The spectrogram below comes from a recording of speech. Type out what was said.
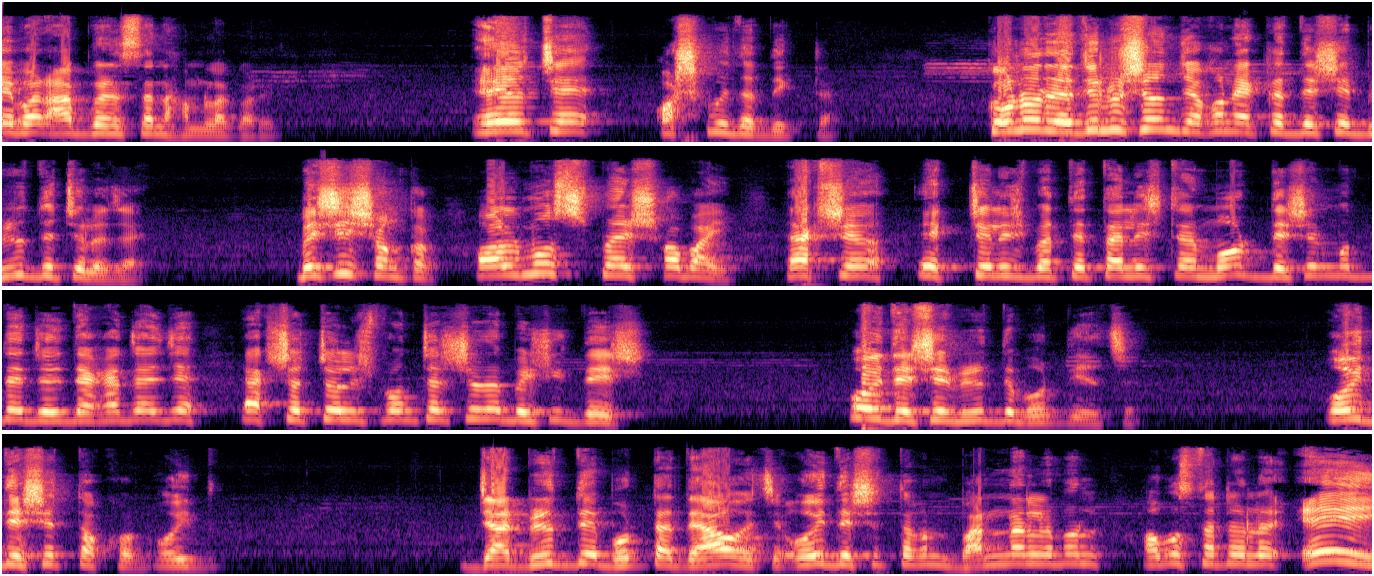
এবার আফগানিস্তানে হামলা করে। এই হচ্ছে অসুবিধার দিকটা। কোনো রেজলিউশন যখন একটা দেশের বিরুদ্ধে চলে যায় বেশি সংখ্যক। অলমোস্ট প্রায় সবাই একশো একচল্লিশ বা তেতাল্লিশটা মোট দেশের মধ্যে যদি দেখা যায় যে একশো চল্লিশ পঞ্চাশেরও বেশি দেশ ওই দেশের বিরুদ্ধে ভোট দিয়েছে। ওই দেশের তখন ওই যার বিরুদ্ধে ভোটটা দেওয়া হয়েছে, ওই দেশের তখন ভান্নারেবল অবস্থাটা হলো এই।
